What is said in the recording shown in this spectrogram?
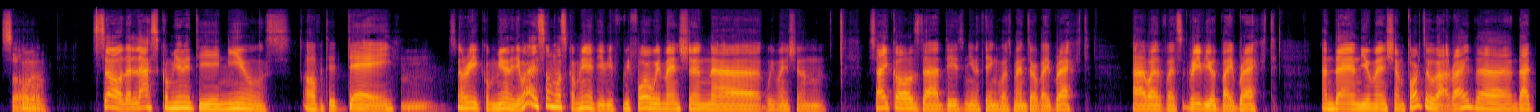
so Cool. So the last community news of the day. Mm. It's not really community. Well, it's almost community. Before we mentioned uh, we mentioned cycles that this new thing was mentored by Brecht, uh, well, was reviewed by Brecht, and then you mentioned Portugal, right? Uh, that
